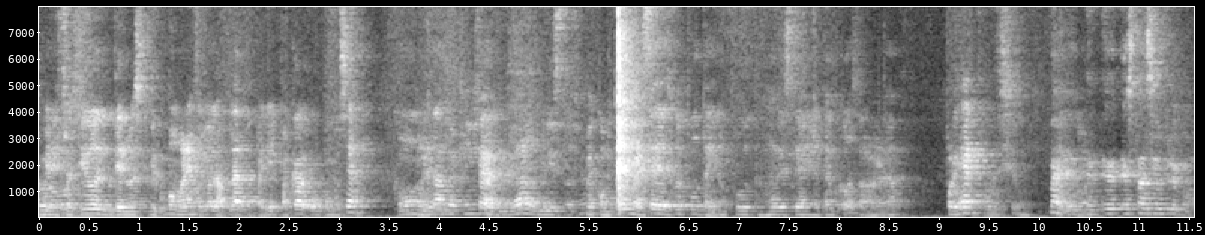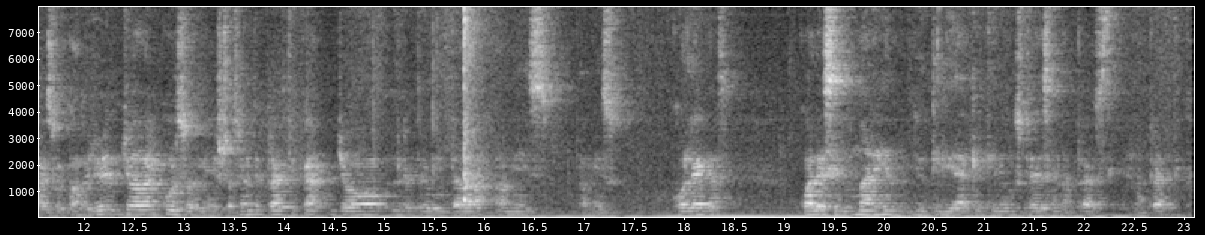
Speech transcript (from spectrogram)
Administrativo de, de, de cómo manejo yo la plata, para ir para acá o como sea. ¿Cómo ¿Verdad? manejar aquí en O sea, la general administración? Me compré un Mercedes, fue puta, y no pude tomar este año tal cosa, ¿verdad? Por ejemplo, es- es, es tan simple como eso. Cuando yo, yo daba el curso de administración de práctica, yo le preguntaba a mis, a mis colegas cuál es el margen de utilidad que tienen ustedes en la práctica. En la práctica.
